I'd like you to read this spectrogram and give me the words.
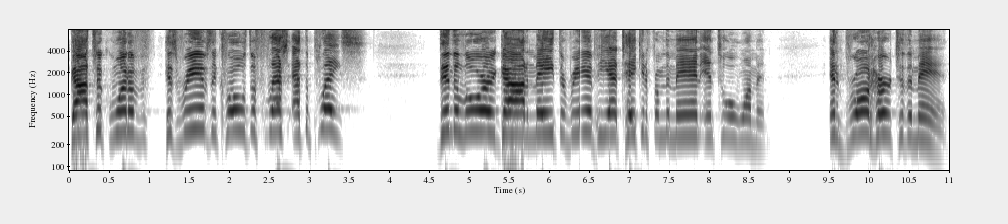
God took one of his ribs and closed the flesh at the place. Then the Lord God made the rib he had taken from the man into a woman and brought her to the man.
